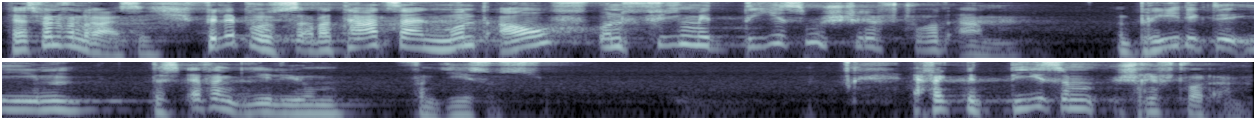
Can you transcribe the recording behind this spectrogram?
Vers 35. Philippus aber tat seinen Mund auf und fing mit diesem Schriftwort an und predigte ihm das Evangelium von Jesus. Er fängt mit diesem Schriftwort an.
